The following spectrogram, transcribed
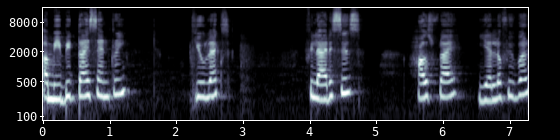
amoebic dysentery, Culex, filariasis, housefly, yellow fever,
